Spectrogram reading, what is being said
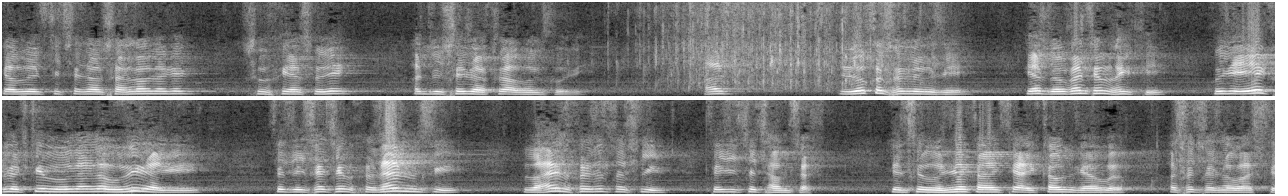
त्यामुळे तिचं नाव सांगावं लागेल सुफिया सुरे आणि दुसरे डॉक्टर अमोल कोरे. आज लोकसभेमध्ये या दोघांच्या माहिती म्हणजे एक व्यक्ती मुलाला उभी राहिली तर देशाचे प्रधानमंत्री बाहेर फिरत असतील तरी ते थांबतात. त्यांचं म्हणणं काय ते ऐकावून घ्यावं असं त्यांना वाटतं.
